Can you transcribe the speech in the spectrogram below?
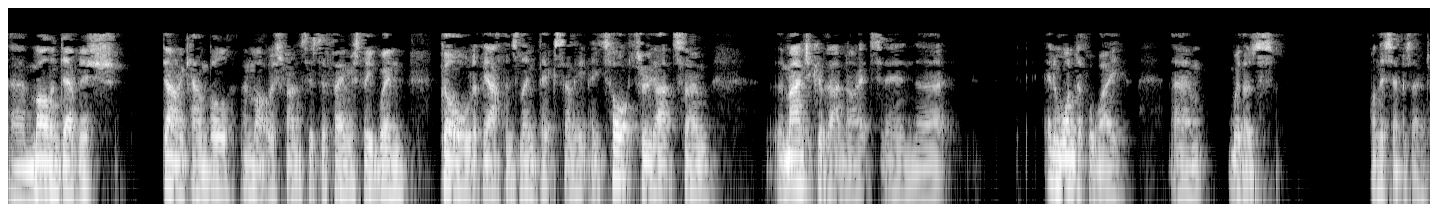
uh, Marlon Devonish, Darren Campbell, and Mark Lewis Francis to famously win gold at the Athens Olympics. And he, he talked through that um, the magic of that night in uh, in a wonderful way um, with us on this episode.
